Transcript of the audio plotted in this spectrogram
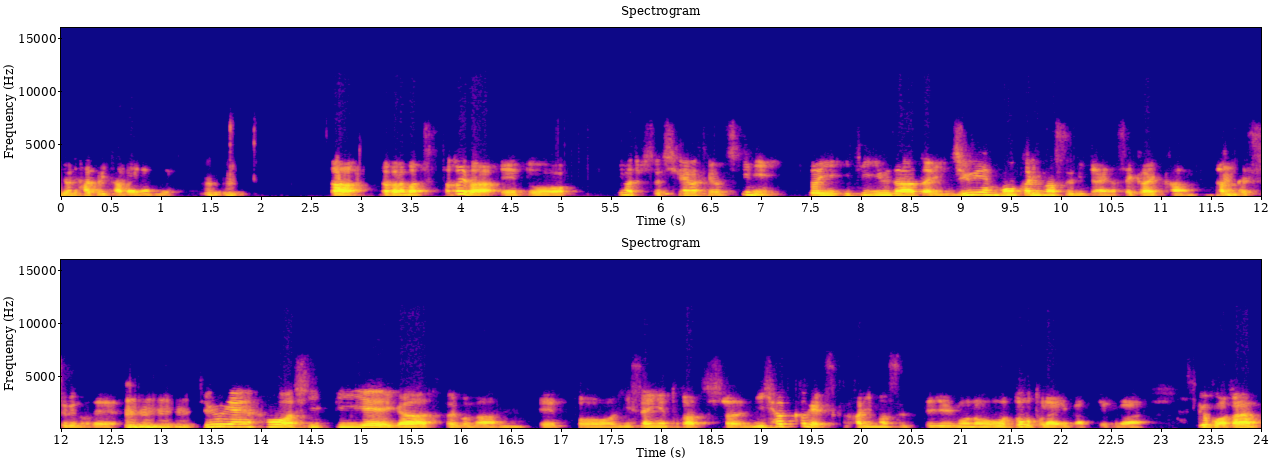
非常に薄利多売なんで。うんうんあだから、まあ、例えば、えっ、と、今ちょっと違いますけど、月に1人1ユーザーあたり10円儲かりますみたいな世界観だったりするので、うんうんうん10円を CPA が例えば、まあえっと2000円とかしたら200ヶ月かかりますっていうものをどう捉えるかっていうのがよくわからん。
